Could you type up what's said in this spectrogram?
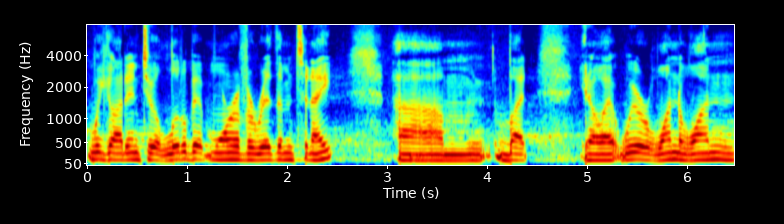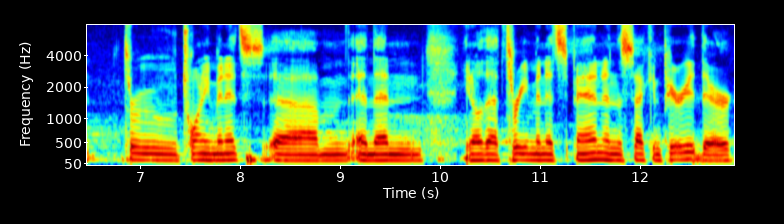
we got into a little bit more of a rhythm tonight, um, but you know we were one to one through 20 minutes, um, and then you know that three minute span in the second period there,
